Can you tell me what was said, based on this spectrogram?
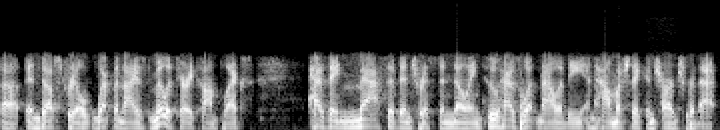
uh, industrial weaponized military complex, has a massive interest in knowing who has what malady and how much they can charge for that.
